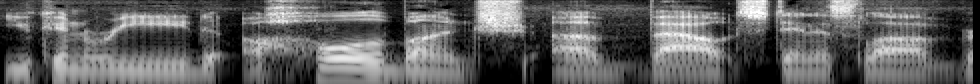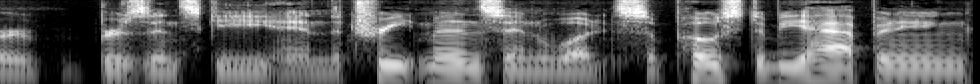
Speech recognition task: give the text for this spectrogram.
you can read a whole bunch about Stanislav Burzynski and the treatments and what's supposed to be happening,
